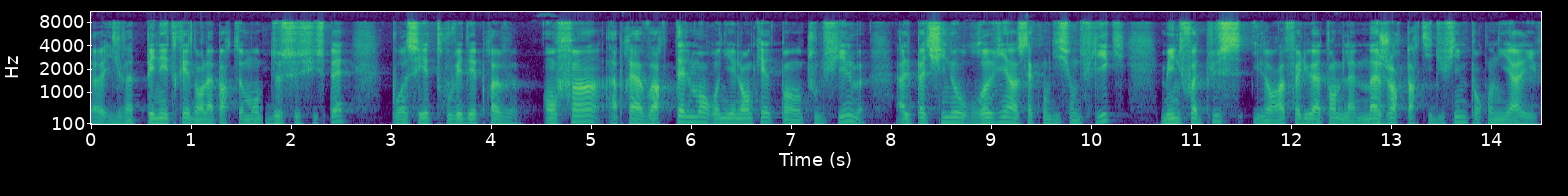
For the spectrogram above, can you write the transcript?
il va pénétrer dans l'appartement de ce suspect pour essayer de trouver des preuves. Enfin, après avoir tellement renié l'enquête pendant tout le film, Al Pacino revient à sa condition de flic, mais une fois de plus, il aura fallu attendre la majeure partie du film pour qu'on y arrive.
